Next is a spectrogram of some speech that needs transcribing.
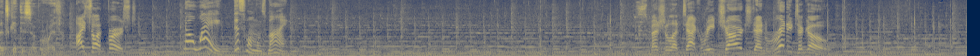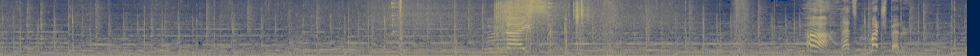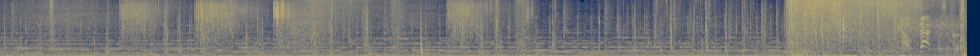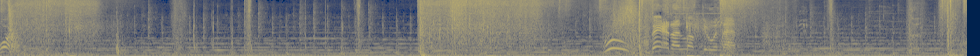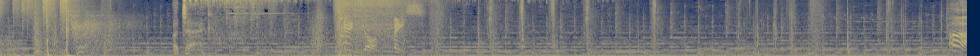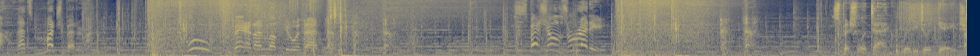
Let's get this over with. I saw it first. No way! This one was mine. Special attack recharged and ready to go. Nice. Ah, that's much better. Good work. Woo! Man, I love doing that. Attack. In your face! Much better. Woo! Man, I love doing that. Specials ready! Special attack ready to engage.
